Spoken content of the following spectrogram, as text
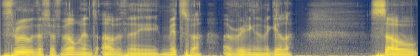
through the fulfillment of the mitzvah of reading the Megillah. So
